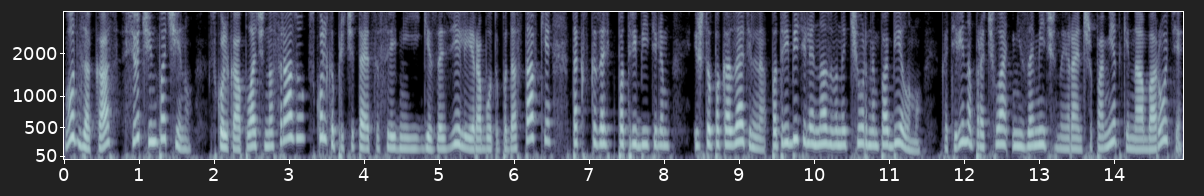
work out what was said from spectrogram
Вот заказ, все чин по чину. Сколько оплачено сразу, сколько причитается средней еге за зелье и работу по доставке, так сказать, к потребителям. И что показательно, потребители названы черным по белому. Катерина прочла незамеченные раньше пометки на обороте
